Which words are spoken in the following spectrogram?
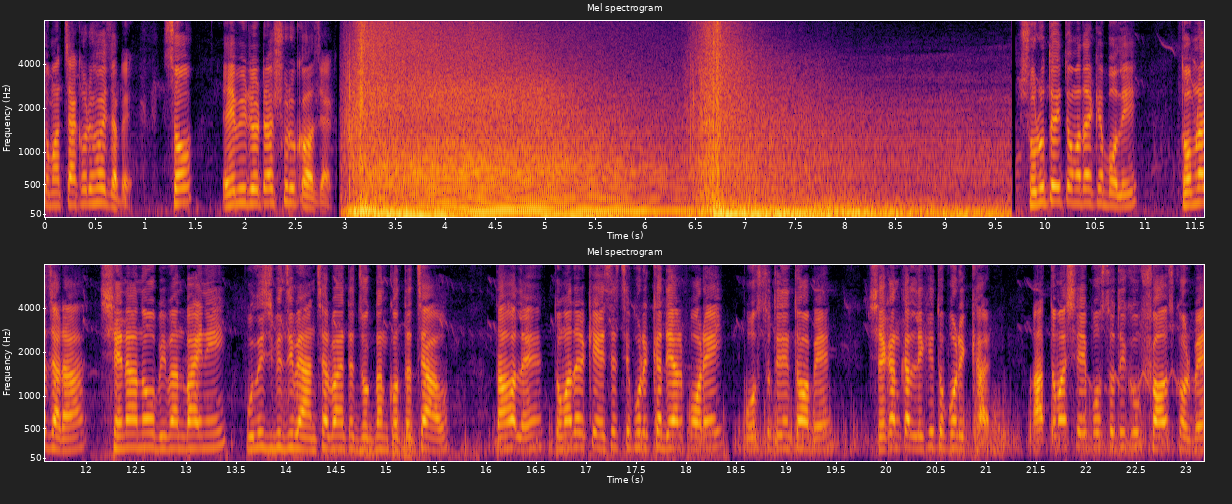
তোমার চাকরি হয়ে যাবে। সো এই ভিডিওটা শুরু করা যাক। শুরুতেই তোমাদেরকে বলি, তোমরা যারা সেনা, নৌ, বিমান বাহিনী, পুলিশ বিজিবি, আনসার বাহিনীতে যোগদান করতে চাও, তাহলে তোমাদেরকে এসএসসি পরীক্ষা দেওয়ার পরেই প্রস্তুতি নিতে হবে সেখানকার লিখিত পরীক্ষার। আর তোমার সেই প্রস্তুতি খুব সহজ করবে।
